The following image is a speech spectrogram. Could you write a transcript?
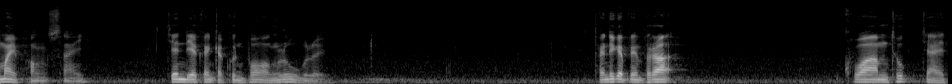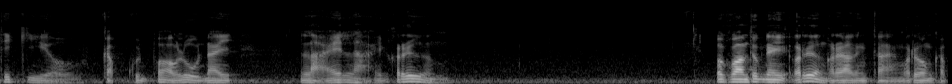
ไม่ผ่องใส เช่นเดียวกันกับคุณพ่อของลูกเลยทั้งนี้ก็เป็นเพราะความทุกข์ใจที่เกี่ยวกับคุณพ่อของลูกในหลายหลายเรื่องเพราะความทุกข์ในเรื่องราวต่าง ๆ รวมกับ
